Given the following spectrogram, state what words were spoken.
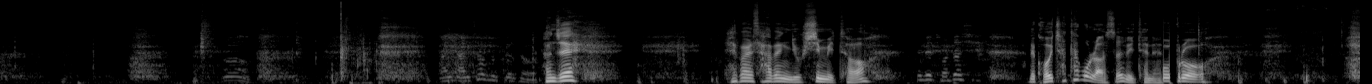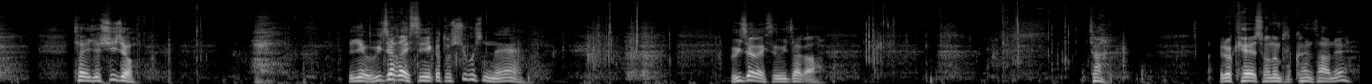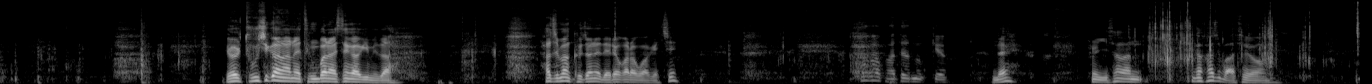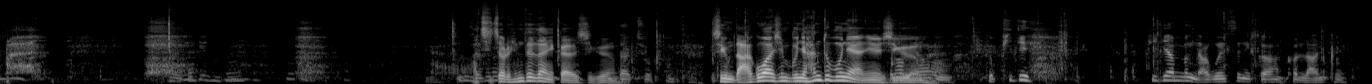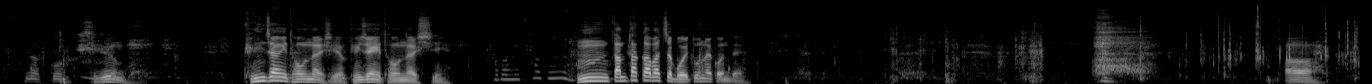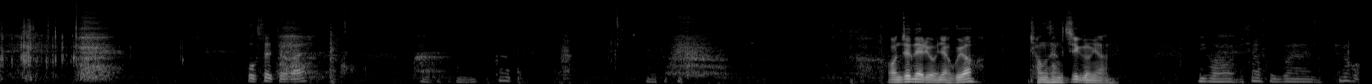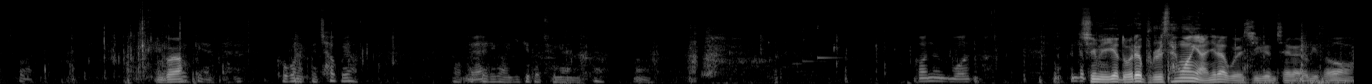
현재 해발 460m. 근데 저 자식 근데 거의 차 타고 올라왔어요 밑에는. 프로. 자 이제 쉬죠. 하, 이게 의자가 있으니까 또 쉬고 싶네. 의자가 있어 의자가. 자 이렇게 저는 북한산을 12시간 안에 등반할 생각입니다. 하지만 그 전에 내려가라고 하겠지? 허가 받아놓을게요. 네? 그럼 이상한 생각하지 마세요. 아 진짜로 힘들다니까요 지금. 나 줘. 지금 낙오하신 분이 한두 분이 아니에요 지금. 그러면 그 PD PD 한 명 나고 했으니까 그걸 나한테 해갖고 지금 굉장히 더운 날씨예요. 굉장히 더운 날씨. 가방에 차고 음 땀 닦아봤자 뭐에 또 날 건데. 아 복살 들어가요? 언제 내려오냐고요? 정상 찍으면 이거 미세라스 이거는 필요가 없을 것 같아. 이거요? 일단. 그거는 그냥 차고요. 어, 네. 배터리가 이게 더 중요하니까. 그거는 뭐 근데 지금 이게 노래 부를 상황이 아니라고요. 지금 제가 여기서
